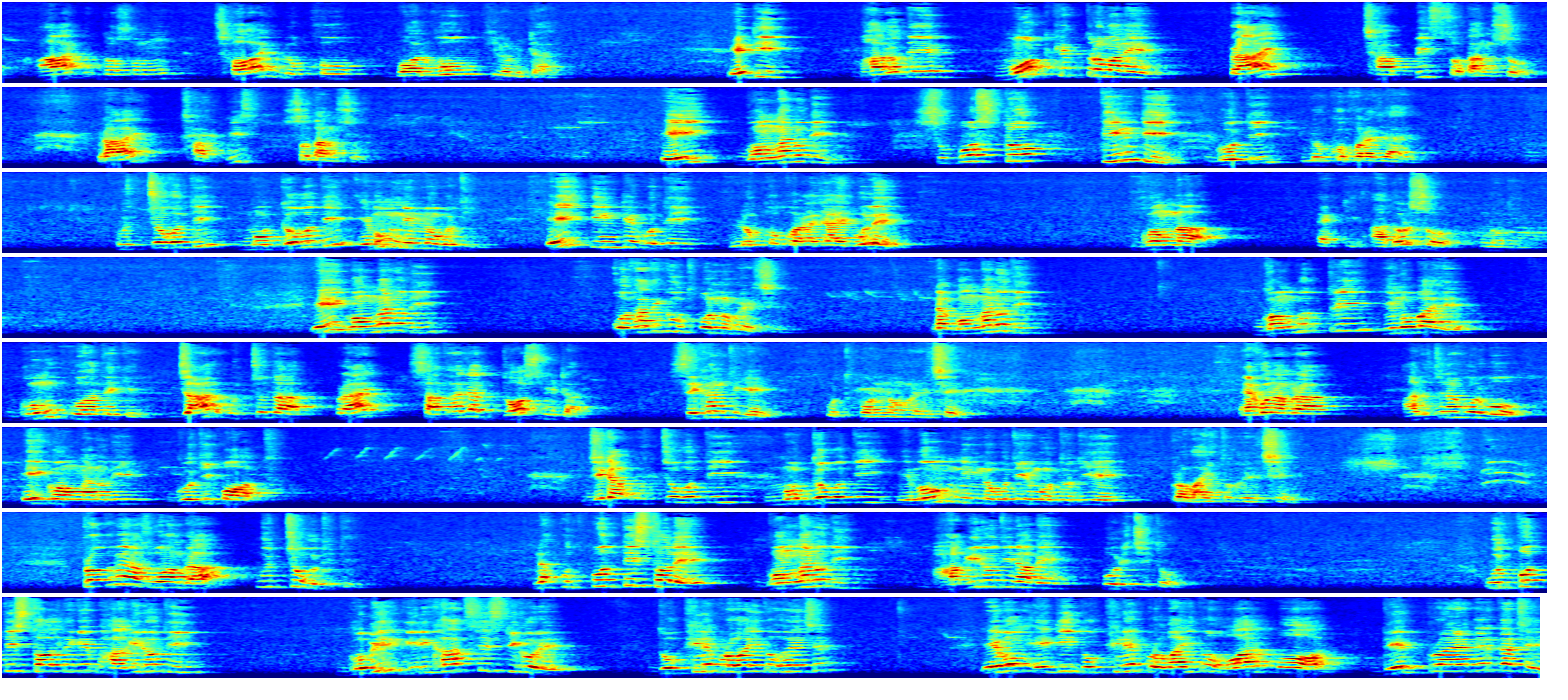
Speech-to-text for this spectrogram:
আট দশমিক ছয় লক্ষ বর্গ কিলোমিটার। এটি ভারতের মোট ক্ষেত্রমানের প্রায় ছাব্বিশ শতাংশ। প্রায় ছাব্বিশ শতাংশ। এই গঙ্গা নদী সুপষ্ট তিনটি গতি লক্ষ্য করা যায়। উচ্চগতি মধ্যগতি এবং নিম্নগতি এই তিনটে গতি লক্ষ্য করা যায় বলে গঙ্গা একটি আদর্শ নদী। এই গঙ্গা নদী কোথা থেকে উৎপন্ন হয়েছে? না, গঙ্গা নদী গঙ্গোত্রী হিমবাহে গোমুখ গুহা থেকে, যার উচ্চতা প্রায় সাত হাজার দশ মিটার, সেখান থেকে উৎপন্ন হয়েছে। এখন আমরা আলোচনা করব এই গঙ্গা নদীর গতিপথ, যেটা উচ্চগতি, মধ্যগতি এবং নিম্নগতির মধ্য দিয়ে প্রবাহিত হয়েছে। প্রথমে আসব আমরা উচ্চগতিতে না, উৎপত্তি স্থলে গঙ্গা নদী ভাগীরথী নামে পরিচিত। উৎপত্তি স্থল থেকে ভাগীরথী গভীর গিরিখাত সৃষ্টি করে দক্ষিণে প্রবাহিত হয়েছে এবং এটি দক্ষিণে প্রবাহিত হওয়ার পর দেবপ্রয়াগের কাছে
